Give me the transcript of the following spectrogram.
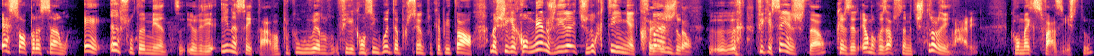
Essa operação é absolutamente, eu diria, inaceitável, porque o governo fica com 50% do capital, mas fica com menos direitos do que tinha quando fica sem a gestão. Quer dizer, é uma coisa absolutamente extraordinária. Como é que se faz isto?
